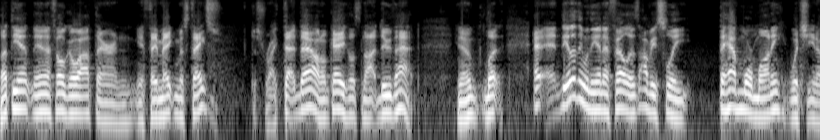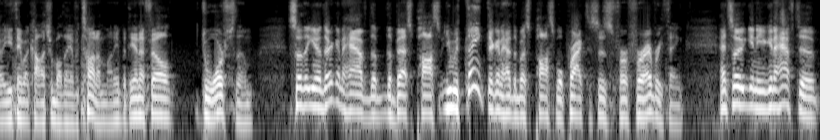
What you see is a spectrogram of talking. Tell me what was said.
let the, the NFL go out there and if they make mistakes, just write that down. Okay, let's not do that. You know, let. And, and the other thing with the NFL is obviously they have more money, which you know you think about college football, they have a ton of money, but the NFL dwarfs them so that you know they're going to have the the best possible. You would think they're going to have the best possible practices for for everything, and so you know you're going to have to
